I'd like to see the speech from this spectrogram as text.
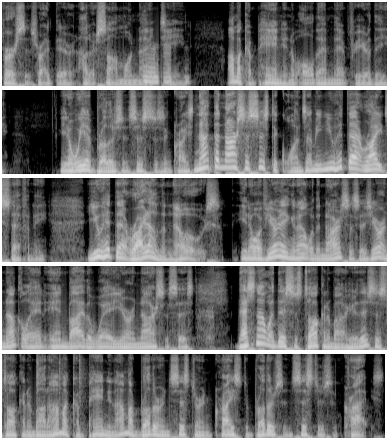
verses right there out of Psalm 119. I'm a companion of all them that fear thee. You know, we have brothers and sisters in Christ, not the narcissistic ones. I mean, you hit that right, Stephanie. You hit that right on the nose. You know, if you're hanging out with a narcissist, you're a knucklehead. And by the way, you're a narcissist. That's not what this is talking about here. This is talking about I'm a companion. I'm a brother and sister in Christ, to brothers and sisters in Christ.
